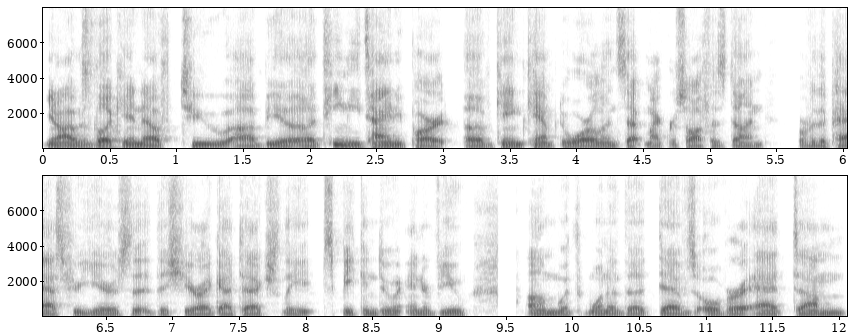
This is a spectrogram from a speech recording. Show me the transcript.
you know i was lucky enough to uh, be a, a teeny tiny part of game camp new orleans that microsoft has done over the past few years. This year, I got to actually speak and do an interview um, with one of the devs over at um,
